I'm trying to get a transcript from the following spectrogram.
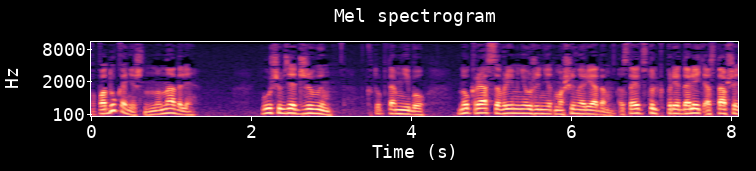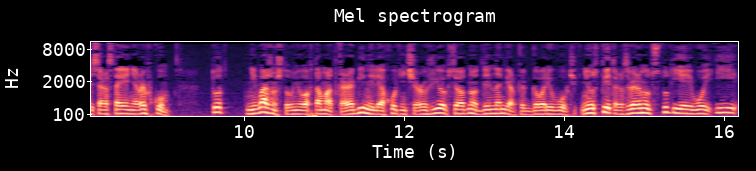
Попаду, конечно, но надо ли? Лучше взять живым кто бы там ни был. Но краса времени уже нет, машина рядом. Остается только преодолеть оставшееся расстояние рывком. Тот, неважно, что у него автомат, карабин или охотничье ружье, все одно длинномер, как говорил Вовчик. Не успеет развернуться, тут я его и...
